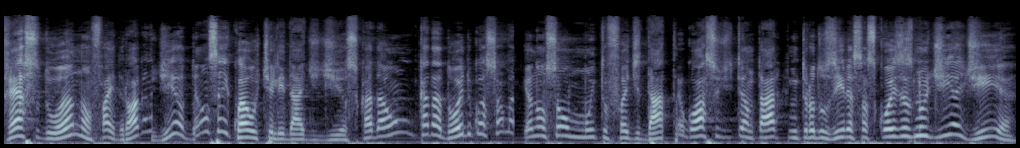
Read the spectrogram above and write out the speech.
resto do ano não faz droga no dia? Eu não sei qual é a utilidade disso, cada um, cada doido com a sua Eu não sou muito fã de data, eu gosto de tentar introduzir essas coisas no dia a dia,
